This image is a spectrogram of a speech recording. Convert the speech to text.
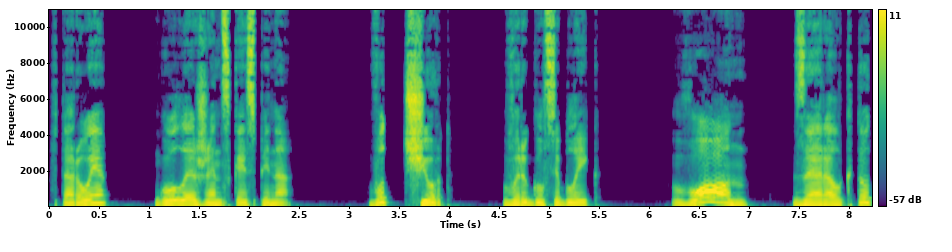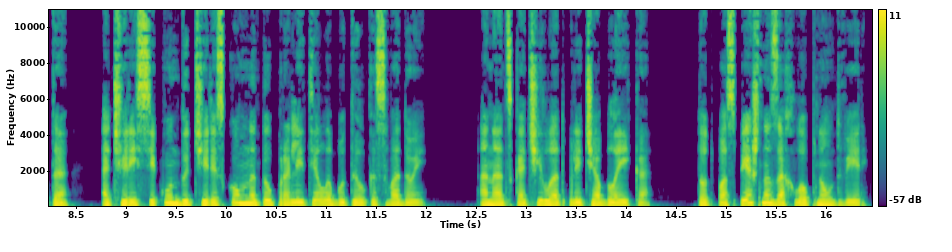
Второе — голая женская спина. «Вот чёрт!» — выругался Блейк. «Вон!» — заорал кто-то, а через секунду через комнату пролетела бутылка с водой. Она отскочила от плеча Блейка. Тот поспешно захлопнул дверь.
